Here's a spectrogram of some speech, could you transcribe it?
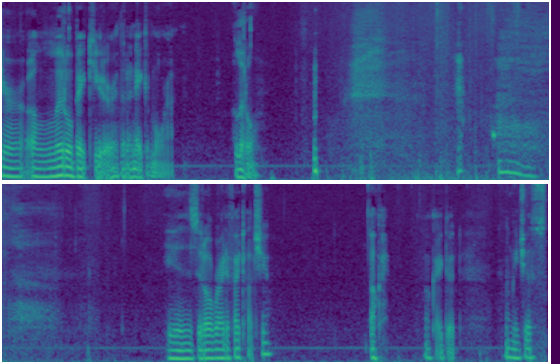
You're a little bit cuter than a naked mole rat. A little. Is it alright if I touch you? Okay. Okay, good. Let me just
